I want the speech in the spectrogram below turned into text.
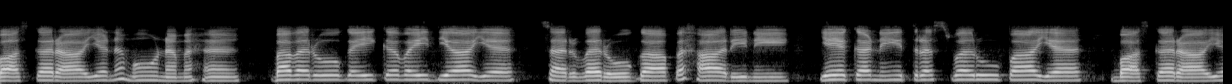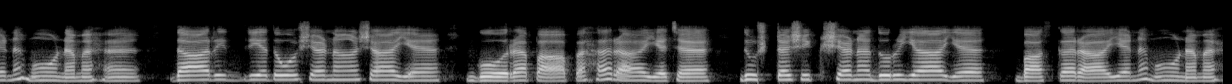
भास्कराय नमो नमः। भवरोगैकवैद्याय सर्वरोगापहारिणे एकनेत्रस्वरूपाय भास्कराय नमो नमः। दारिद्र्यदोषनाशाय घोरपापहराय च। दुष्टशिक्षणदुर्याय भास्कराय नमो नमः।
